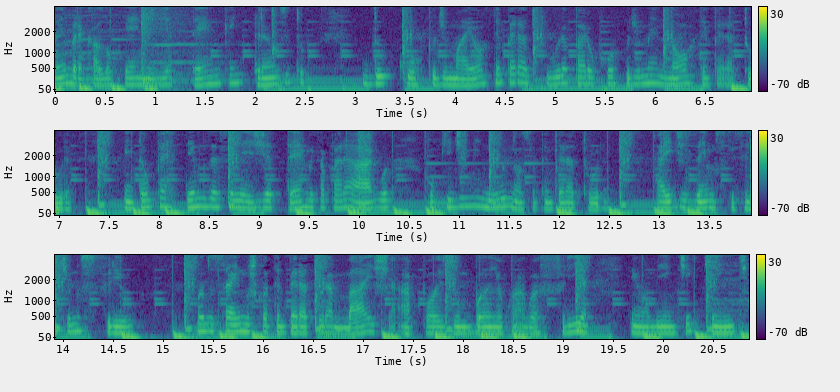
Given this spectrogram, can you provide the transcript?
Lembra, calor é a energia térmica em trânsito do corpo de maior temperatura para o corpo de menor temperatura. Então perdemos essa energia térmica para a água, o que diminui nossa temperatura. Aí dizemos que sentimos frio. Quando saímos com a temperatura baixa após um banho com água fria em um ambiente quente,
